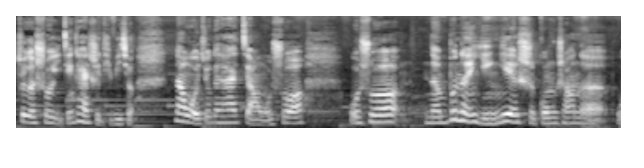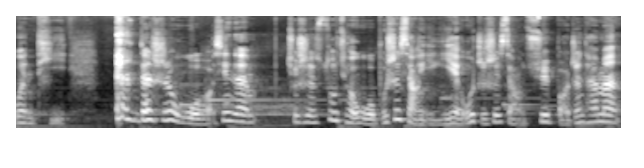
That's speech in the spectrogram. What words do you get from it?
这个时候已经开始踢皮球。那我就跟他讲，我说我说能不能营业是工商的问题，但是我现在。就是诉求，我不是想营业，我只是想去保证他们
